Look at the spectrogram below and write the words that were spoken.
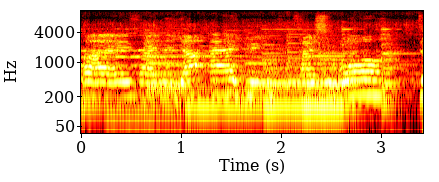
排才能押韵，才是我的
